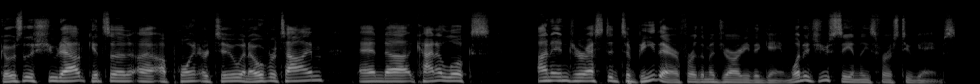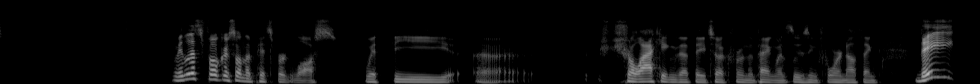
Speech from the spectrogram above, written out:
goes to the shootout, gets a, a point or two in overtime, and uh, kind of looks uninterested to be there for the majority of the game. What did you see in these first two games? I mean, let's focus on the Pittsburgh loss with the uh, shellacking that they took from the Penguins, losing four nothing. They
